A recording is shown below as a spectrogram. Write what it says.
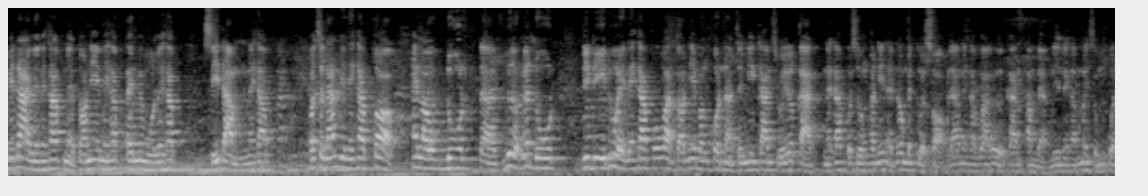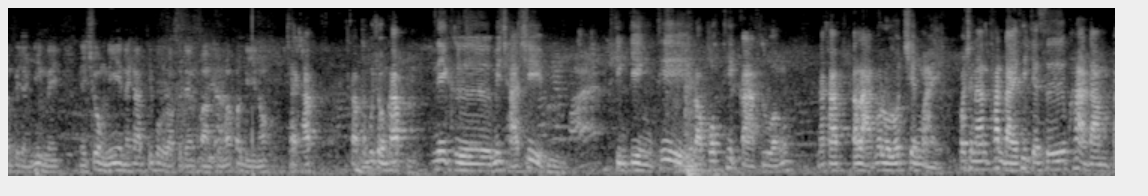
ไม่ได้เลยนะครับเนี่ยตอนนี้นะครับเต็มไปหมดเลยครับสีดำนะครับ เพราะฉะนั้นเนี่ยนะครับก็ให้เราดูเอ่เลือกและดูดีๆด้วยนะครับ เพราะว่าตอนนี้บางคนอาจจะมีการฉวยโอกาสนะครับกระทรวงพาณิชย์อาจจะต้องไปตรวจสอบแล้วนะครับ ว่าเออการทำแบบนี้นะครับไม่สมควรเป็นอย่างยิ่งในในช่วงนี้นะครับ ที่พวกเราแสดงความจงรักภักดีเนาะใช่ครับครับท่านผู้ชมครับ นี่คือมิจฉาชีพจริงๆ ที่เราพบที่กาดหลวงนะครับ ตลาดวโรรสเชียงใหม่ เพราะฉะนั้นท่านใดที่จะซื้อผ้าดำไป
